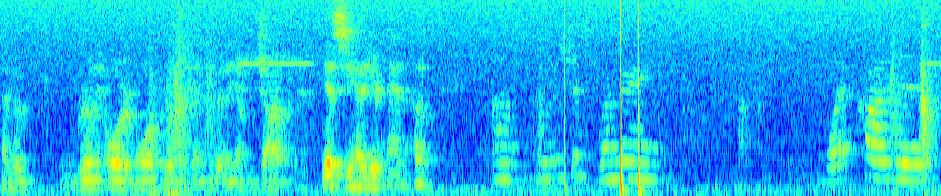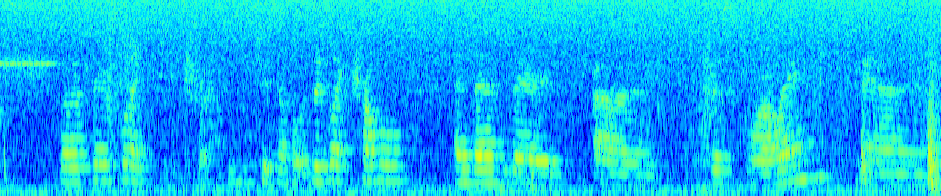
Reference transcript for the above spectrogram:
have a brilliant aura, more brilliant than even a young child. Yes, you had your hand up. Um, I was just wondering what causes, so if there's like, too simple, if there's like trouble and then there's, uh, this growing and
